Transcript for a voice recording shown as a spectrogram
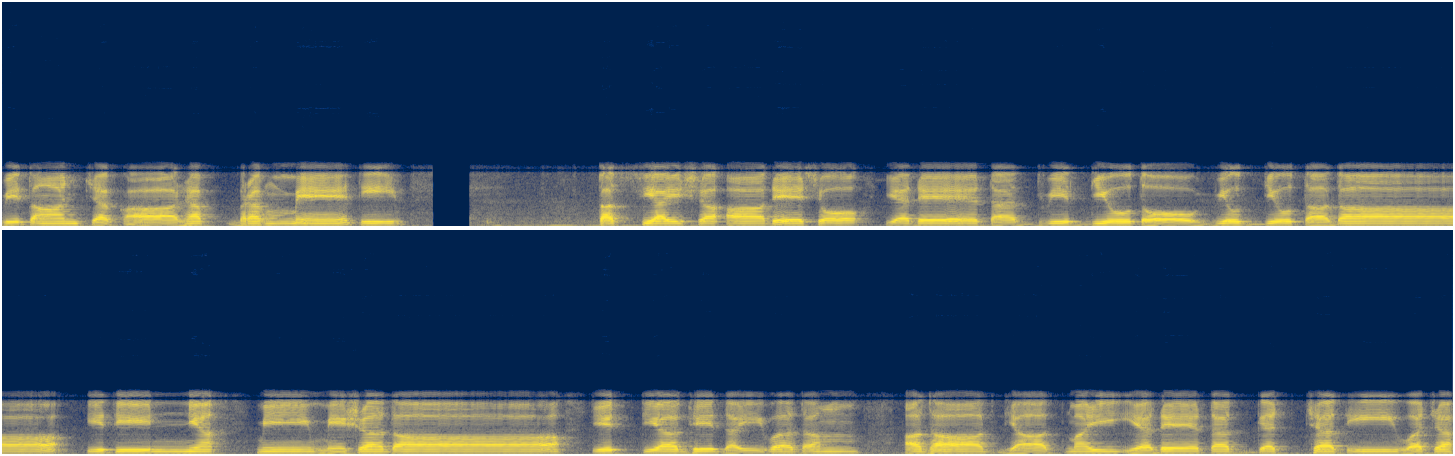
विताञ्चकारब्रह्मेति। तस्यैष आदेशो यदेतद्विद्युतो व्युद्युतदा इतिन्यमीमिषदा इत्यधिदैवतम् च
